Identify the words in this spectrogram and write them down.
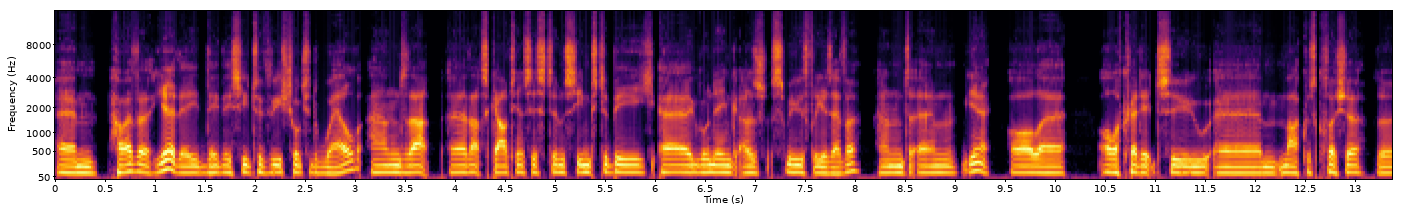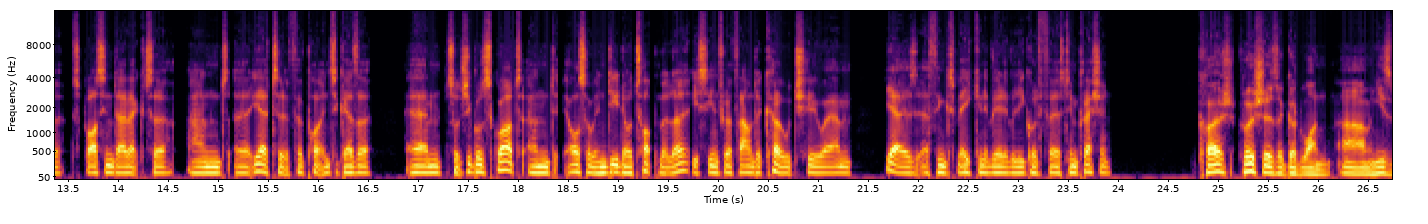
Um, however, yeah, they, they, they seem to have restructured well, and that uh, that scouting system seems to be uh, running as smoothly as ever. And um, yeah, all uh, all credit to um, Markus Krösche, the sporting director, and uh, yeah, to, for putting together um, such a good squad. And also in Dino Toppmöller, he seems to have found a coach who, um, yeah, is, I think is making a really really good first impression. Krush, Krush is a good one. Um, he's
